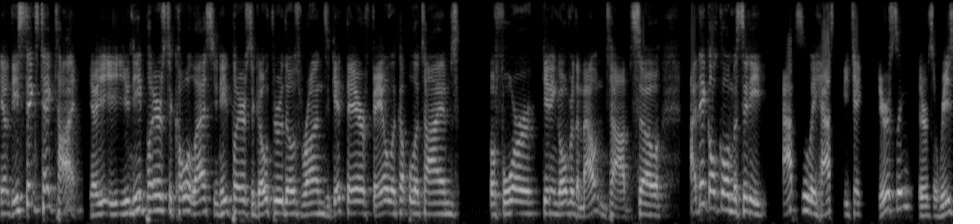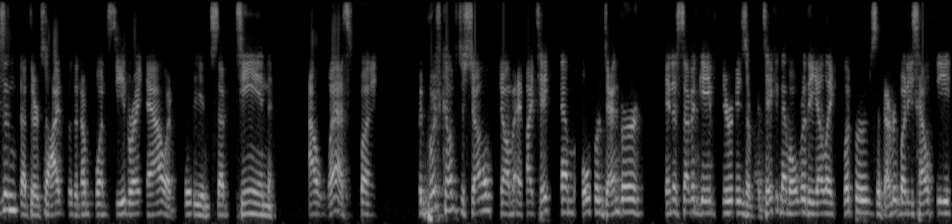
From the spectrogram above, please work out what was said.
you know, these things take time. You know, you, you need players to coalesce. You need players to go through those runs, get there, fail a couple of times before getting over the mountaintop. So I think Oklahoma City absolutely has to be taken seriously. There's a reason that they're tied for the number one seed right now at 40 and 17 out west. But when push comes to shove, you know, am I taking them over Denver in a seven game series? Am I taking them over the LA Clippers if everybody's healthy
